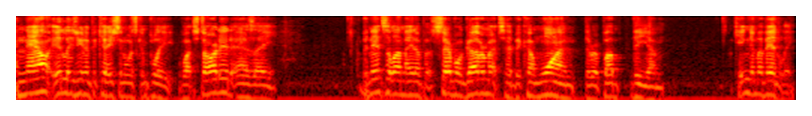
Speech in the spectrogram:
And now Italy's unification was complete. What started as a peninsula made up of several governments had become one, the, Repub the um, Kingdom of Italy.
